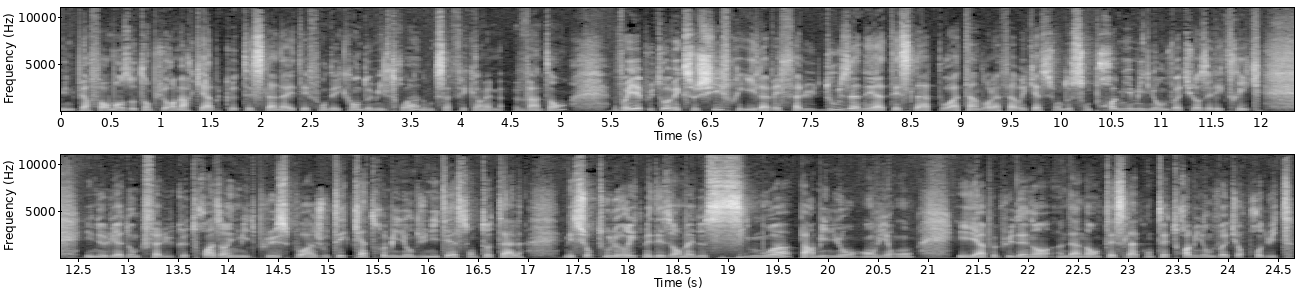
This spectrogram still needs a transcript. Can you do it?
Une performance d'autant plus remarquable que Tesla n'a été fondé qu'en 2003, donc ça fait quand même 20 ans. Voyez plutôt avec ce chiffre, il avait fallu 12 années à Tesla pour atteindre la fabrication de son premier million de voitures électriques. Il ne lui a donc fallu que 3 ans et demi de plus pour ajouter 4 millions d'unités à son total. Mais surtout le rythme désormais de 6 mois par million environ. Il y a un peu plus d'un an, an, Tesla comptait 3 millions de voitures produites.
